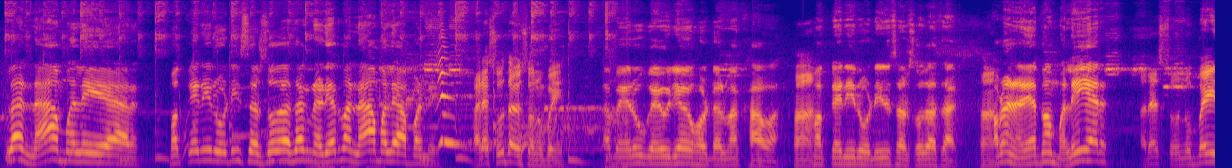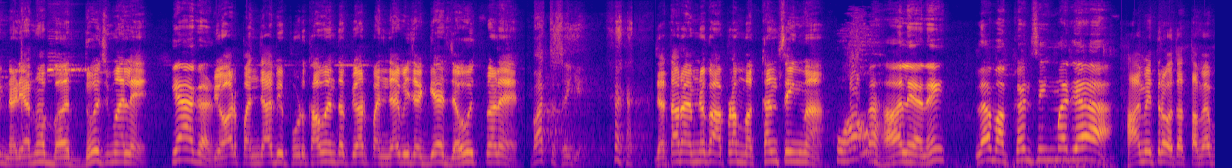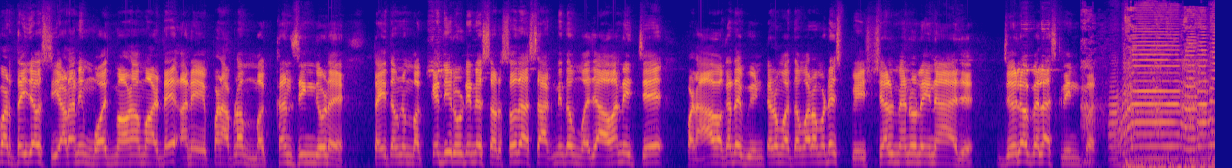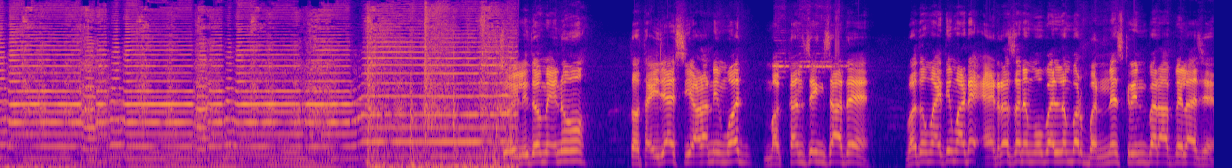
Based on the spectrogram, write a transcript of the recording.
એટલે ના મળે યાર. મકઈની રોટી સરસો શાક નડિયાદમાં ના મળે આપણને. અરે શું થયું સોનુભાઈ? ભેરું ગયું છે હોટલમાં ખાવા. મકઈની રોટી ને સરસો શાક આપણે નડિયાદમાં મળે યાર. અરે સોનુભાઈ નડિયાદમાં બધું જ મળે. ક્યાં આગળ? પ્યોર પંજાબી ફૂડ ખાવું ને તો પ્યોર પંજાબી જગ્યાએ જવું જ પડે. વાત તો સહી જતા રહો એમને કહો આપણા મક્ખન સિંહમાં. હાલ યાર નહીં. લા મક્ખનસિંહમાં જા. હા મિત્રો તો તમે પણ થઈ જાઓ શિયાળાની મોજ માણવા માટે અને એ પણ આપણા મક્ખનસિંહ જોડે. તો એ તમને મક્કેથી રોટી ને સરસોદા શાકની તો મજા આવવાની જ છે. પણ આ વખતે વિન્ટરમાં તમારા માટે સ્પેશિયલ મેનુ લઈને આવ્યા છે. જોઈ લો પહેલા સ્ક્રીન પર. જોઈ લીધો મેનુ તો થઈ જાય શિયાળાની મોજ મક્ખન સિંગ સાથે. વધુ માહિતી માટે એડ્રેસ અને મોબાઈલ નંબર બંને સ્ક્રીન પર આપેલા છે.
